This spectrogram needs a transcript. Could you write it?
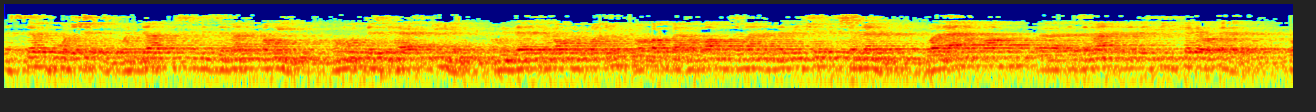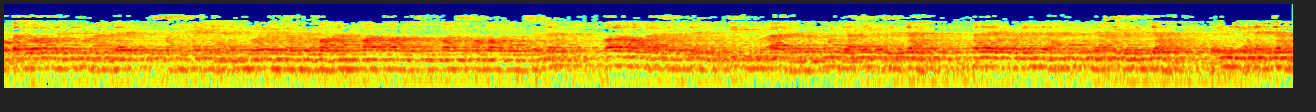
السبب هو الشتم والدهر اسم الزمان الطويل ومدة الحياة الدنيا ومن ذلك قول الرجل وقبح الله الزمان الذي شتت شملنا ولعن الله آه، الزمان الذي فيه كذا وكذا. وقد ورد النهي عن ذلك في الصحيحين عن أبي هريرة رضي الله عنه قال قال رسول الله صلى الله عليه وسلم قال الله عز وجل يؤتيه ابن آدم يقول يا خيبة الدهر. فلا يقولن أحدكم يا خيبة الدهر. فإني أنا الدهر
